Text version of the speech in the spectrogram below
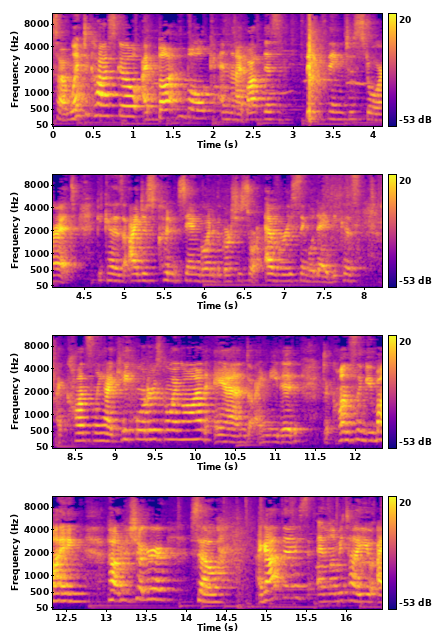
So I went to Costco, I bought in bulk, and then I bought this big thing to store it because I just couldn't stand going to the grocery store every single day because I constantly had cake orders going on and I needed to constantly be buying powdered sugar. So I got this and let me tell you, I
